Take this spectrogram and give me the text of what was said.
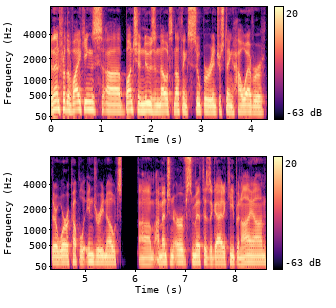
And then for the Vikings, a uh, bunch of news and notes, nothing super interesting. However, there were a couple injury notes. Um, I mentioned Irv Smith is a guy to keep an eye on.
